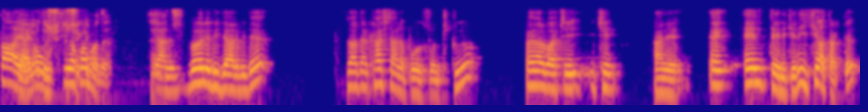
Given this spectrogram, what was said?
Sağ ayağıyla o şutu çekemedi. yapamadı. Evet. Yani böyle bir derbide zaten kaç tane pozisyon çıkıyor? Fenerbahçe için hani en, en tehlikeli iki ataktı.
